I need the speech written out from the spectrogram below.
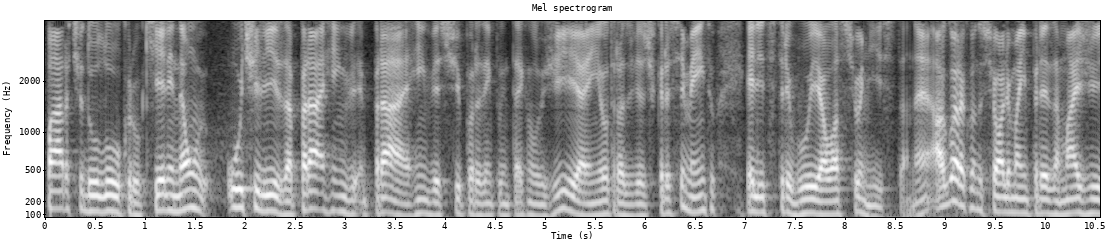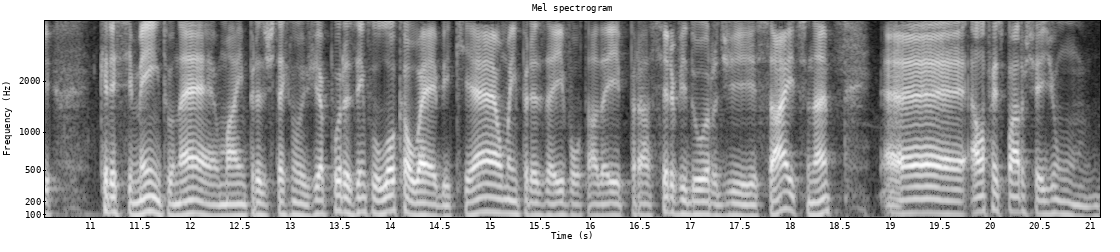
parte do lucro que ele não utiliza para reinvestir, por exemplo, em tecnologia, em outras vias de crescimento, ele distribui ao acionista. Né? Agora, quando se olha uma empresa mais de crescimento, né, uma empresa de tecnologia, por exemplo, LocalWeb, que é uma empresa aí voltada aí para servidor de sites, né, é, ela faz parte aí de um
